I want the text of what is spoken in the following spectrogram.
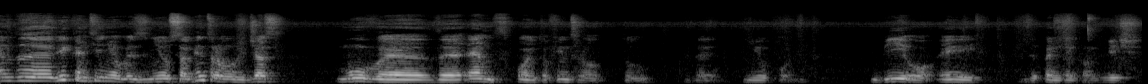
and uh, we continue with new subinterval, we just move uh, the end point of interval to the new point, B or A, depending on which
